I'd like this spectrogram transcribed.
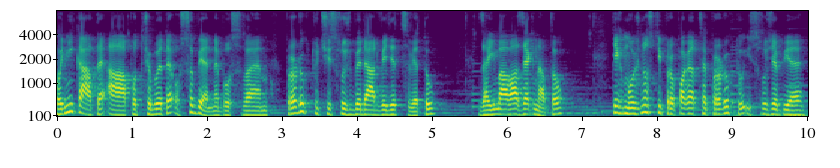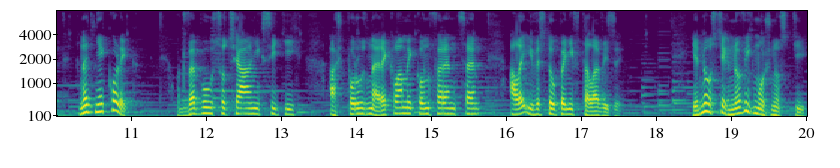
Podnikáte a potřebujete o sobě nebo svém produktu či službě dát vědět světu? Zajímá vás jak na to? Těch možností propagace produktu i služeb je hned několik. Od webu, sociálních sítích až po různé reklamy, konference, ale i vystoupení v televizi. Jednou z těch nových možností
